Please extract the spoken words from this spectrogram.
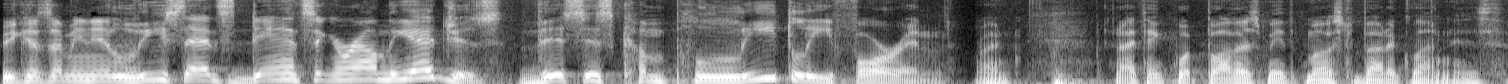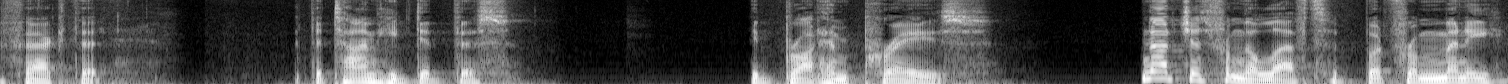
because I mean at least that's dancing around the edges. This is completely foreign. Right. And I think what bothers me the most about it, Glenn, is the fact that at the time he did this, it brought him praise, not just from the left, but from many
